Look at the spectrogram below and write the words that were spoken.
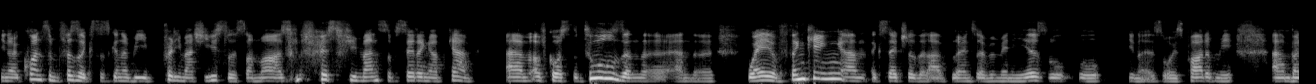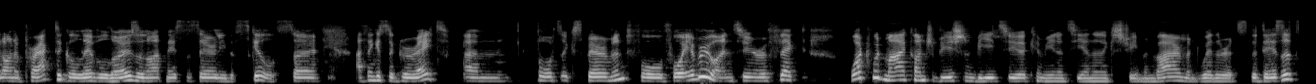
You know, quantum physics is going to be pretty much useless on Mars in the first few months of setting up camp. Um, of course, the tools and the and the way of thinking, um, etc., that I've learned over many years will will you know is always part of me. Um, but on a practical level, those are not necessarily the skills. So I think it's a great um, thought experiment for for everyone to reflect what would my contribution be to a community in an extreme environment, whether it's the desert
